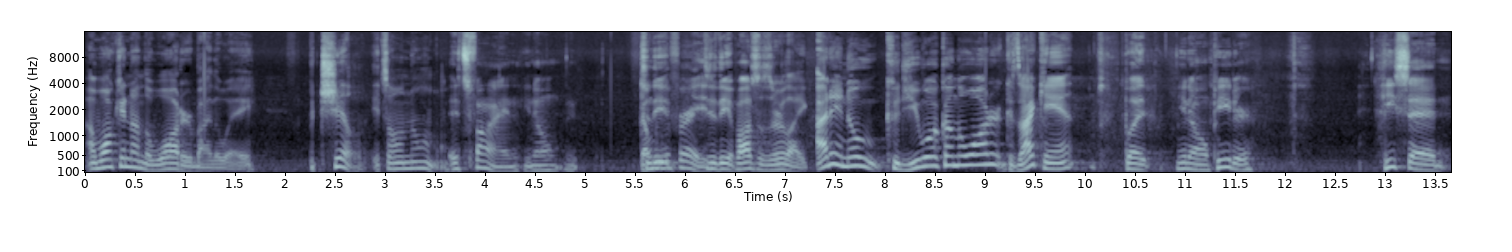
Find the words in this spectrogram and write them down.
I'm walking on the water, by the way, but chill. It's all normal. It's fine. You know. Don't the- be afraid. To the apostles, they're like, I didn't know. Could you walk on the water? Because I can't. but you know, Peter. He said,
